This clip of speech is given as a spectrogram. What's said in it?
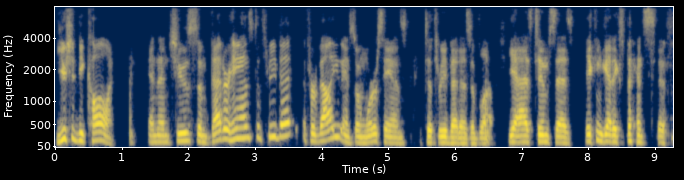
you should be calling and then choose some better hands to three bet for value and some worse hands to three bet as a bluff. Yeah, as Tim says, it can get expensive.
